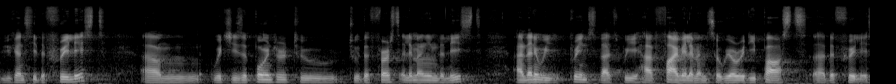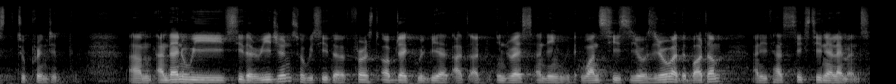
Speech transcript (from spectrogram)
you can see the free list um, which is a pointer to, to the first element in the list. And then we print that we have five elements, so we already passed uh, the free list to print it. Um, and then we see the region, so we see the first object will be at, at, at address ending with 1600 at the bottom, and it has 16 elements.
